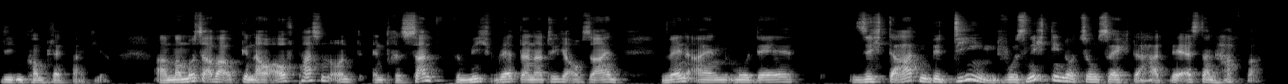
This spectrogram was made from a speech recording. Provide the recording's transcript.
liegen komplett bei dir. Ähm, man muss aber auch genau aufpassen und interessant für mich wird dann natürlich auch sein, wenn ein Modell sich Daten bedient, wo es nicht die Nutzungsrechte hat, wer ist dann haftbar?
